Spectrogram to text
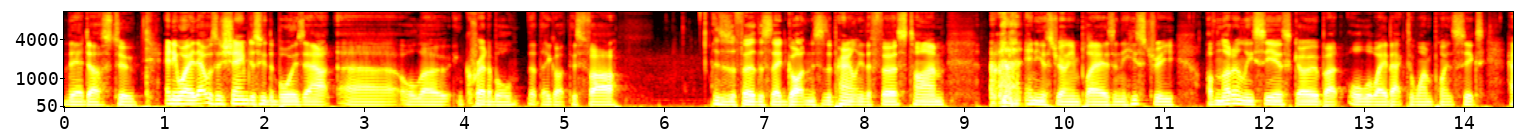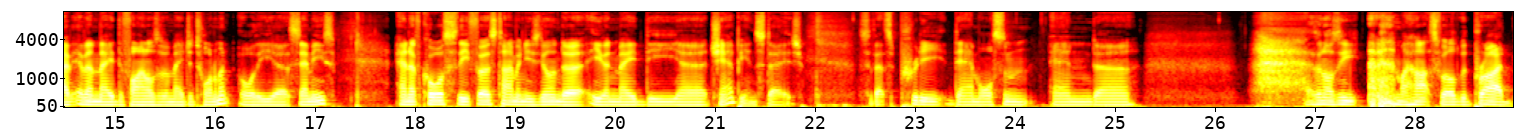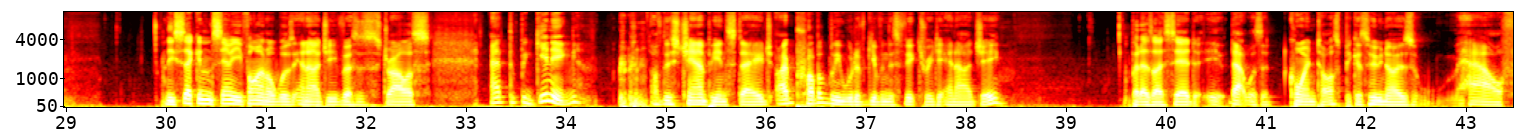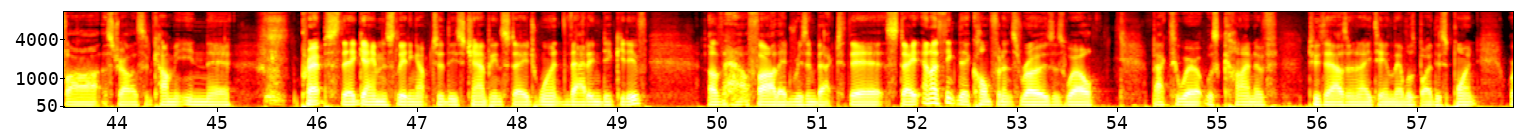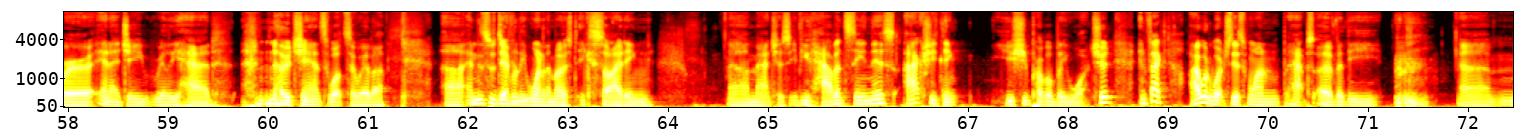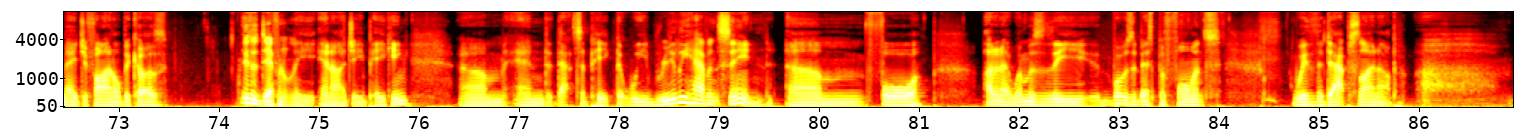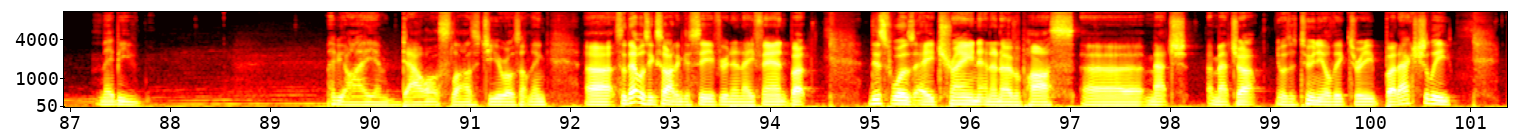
their Dust 2. Anyway, that was a shame to see the boys out, uh, although incredible that they got this far. This is the furthest they'd gotten. This is apparently the first time any Australian players in the history of not only CSGO but all the way back to 1.6 have ever made the finals of a major tournament or the uh, semis and of course, the first time a New Zealander even made the uh, champion stage. So that's pretty damn awesome. And uh, as an Aussie, my heart swelled with pride. The second semi final was NRG versus Astralis. At the beginning, of this champion stage, I probably would have given this victory to NRG. But as I said, it, that was a coin toss because who knows how far Astralis had come in their preps. Their games leading up to this champion stage weren't that indicative of how far they'd risen back to their state. And I think their confidence rose as well, back to where it was kind of 2018 levels by this point, where NRG really had no chance whatsoever. Uh, and this was definitely one of the most exciting uh, matches. If you haven't seen this, I actually think you should probably watch it. In fact, I would watch this one perhaps over the uh, major final because this is definitely NRG peaking. Um, and that's a peak that we really haven't seen um, for I don't know when was the what was the best performance with the DAPS lineup? Maybe maybe IEM Dallas last year or something. Uh, so that was exciting to see if you're an NA fan. But this was a train and an overpass uh, match a matchup. It was a 2 0 victory, but actually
